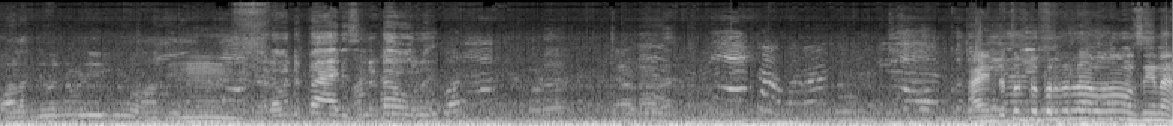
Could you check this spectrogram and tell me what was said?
വളഞ്ഞു വന്ന വഴിയായിരിക്കും ആദ്യം ഉം. എടാ മറ്റേ പാരീസിന്റെ ടവർ അതിന്റെ തൊട്ടിപ്പുറത്തല്ല നമ്മൾ താമസിക്കണേ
